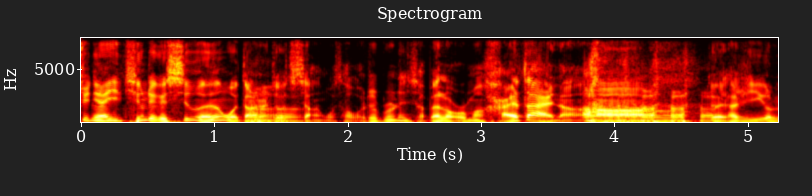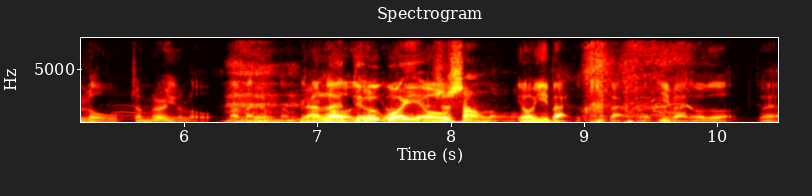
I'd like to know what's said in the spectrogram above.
去年一听这个新闻，我当时就。想我操，我这不是那小白楼吗？还在呢啊！对，它是一个楼，整个一个楼，满满都能。原来德国也是上楼，有一百一百多一百多个。对，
